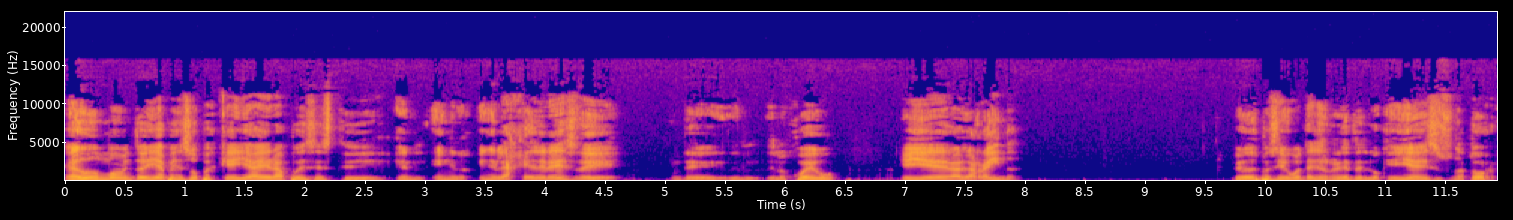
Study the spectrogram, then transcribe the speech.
En algún momento ella pensó pues que ella era pues este en, en el, ajedrez de- de los juegos, que ella era la reina. Pero después se dio cuenta que en realidad lo que ella es es una torre.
